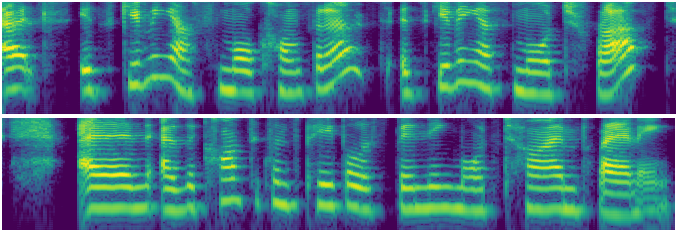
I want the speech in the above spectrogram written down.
it's it's giving us more confidence it's giving us more trust and as a consequence people are spending more time planning.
